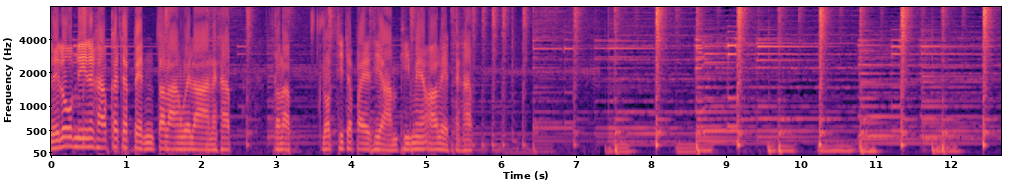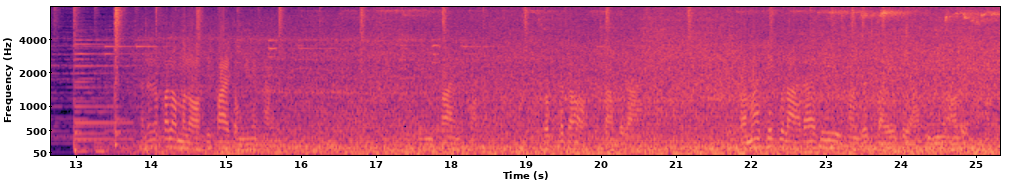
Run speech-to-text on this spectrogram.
ในรูปนี้นะครับก็จะเป็นตารางเวลานะครับสำหรับรถที่จะไปสยามพรีเมียมอาท์เลทนะครับแล้วเราก็เรามารอที่ป้ายตรงนี้นะครับจะมีป้ายนะครับรถก็จะออกตามเวลานะครับสามารถเช็คเวลาได้ที่ทางเว็บไซต์สยามพรีเมียมอาท์เลทนะครับ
